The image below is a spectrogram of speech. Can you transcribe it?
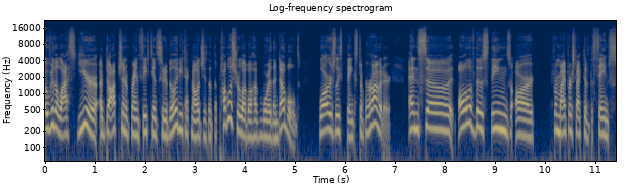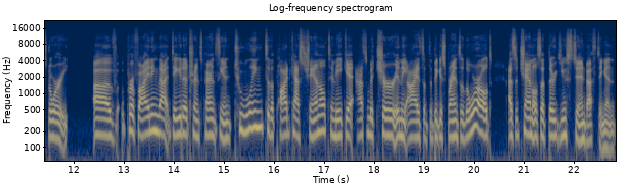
over the last year, adoption of brand safety and suitability technologies at the publisher level have more than doubled, largely thanks to Barometer. And so all of those things are, from my perspective, the same story of providing that data transparency and tooling to the podcast channel to make it as mature in the eyes of the biggest brands of the world as the channels that they're used to investing in.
